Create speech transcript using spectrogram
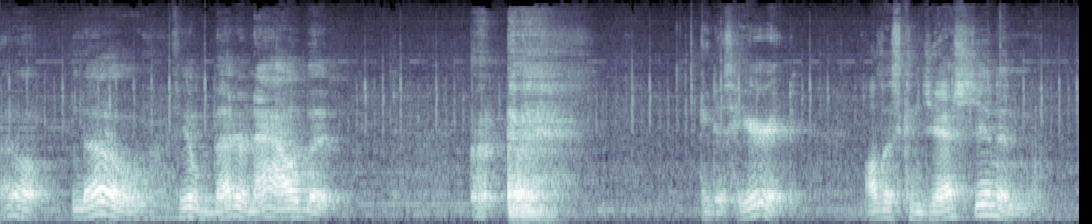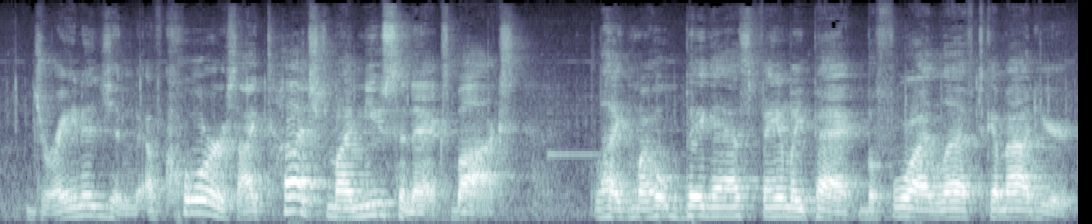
I don't know. I feel better now, but you just hear it. All this congestion and drainage, and of course, I touched my Mucinex box, like my whole big ass family pack before I left to come out here,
